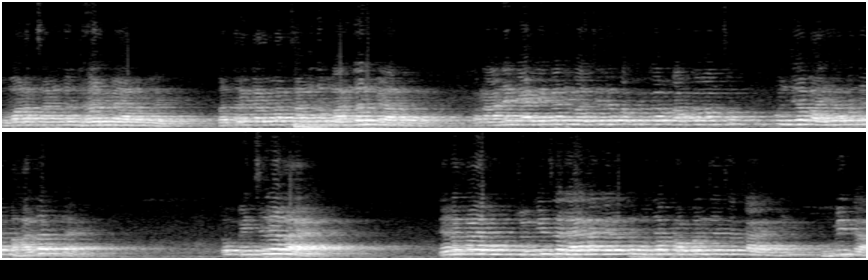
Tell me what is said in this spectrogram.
तुम्हाला चांगलं घर मिळालं पाहिजे. पत्रकाराला चांगलं मानधन मिळालं पाहिजे. पण अनेक या ठिकाणी बसलेले पत्रकार बांधवांचं पुंजा भाजपामध्ये भागत नाही. तो पिचलेला आहे. त्यानं काय चुकीचं लिहायला गेलं तर उद्या प्रपंचाचं काय? भूमिका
